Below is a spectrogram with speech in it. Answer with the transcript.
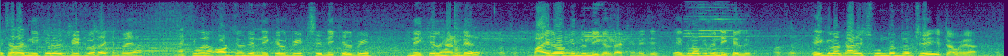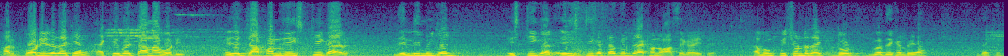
এছাড়া নিকেলের বিটগুলো দেখেন ভাইয়া একেবারে অরিজিনাল যে নিকেল বিট সেই নিকেল বিট নিকেল হ্যান্ডেল আচ্ছা। বাইরেও কিন্তু নিকেল দেখেন এই যে এগুলো কিন্তু নিকেলের আচ্ছা এইগুলো গাড়ির সৌন্দর্য হচ্ছে এটা ভাইয়া। আর বডিটা দেখেন একেবারে টানা বডি এই যে জাপানি যে স্টিকার যে লিমিটেড স্টিকার এই স্টিকারটাও কিন্তু এখনও আছে গাড়িতে। এবং পিছনটা দেখ ডোরগুলো দেখেন ভাইয়া দেখেন।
